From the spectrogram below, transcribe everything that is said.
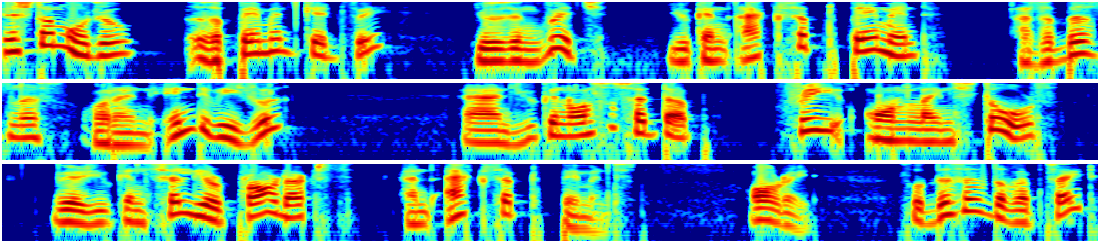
InstaMojo is a payment gateway using which you can accept payment as a business or an individual and you can also set up free online stores where you can sell your products and accept payments. Alright, so this is the website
